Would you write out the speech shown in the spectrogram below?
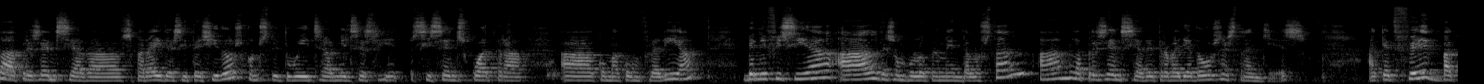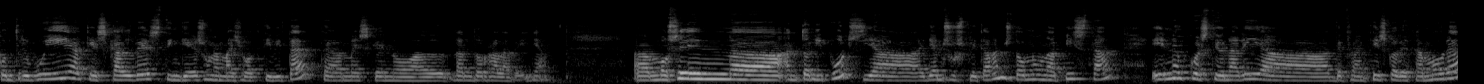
la presència dels paraires i teixidors, constituïts el 1604 eh, com a confraria, beneficia al desenvolupament de l'hostal amb la presència de treballadors estrangers. Aquest fet va contribuir a que Escaldes tingués una major activitat, eh, més que no l'Andorra la Vella. Eh, mossèn eh, Antoni Puig ja, ja ens ho explicava, ens dona una pista en el qüestionari eh, de Francisco de Zamora,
